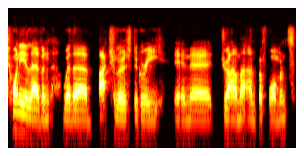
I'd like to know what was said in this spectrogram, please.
2011 with a bachelor's degree in uh, drama and performance.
